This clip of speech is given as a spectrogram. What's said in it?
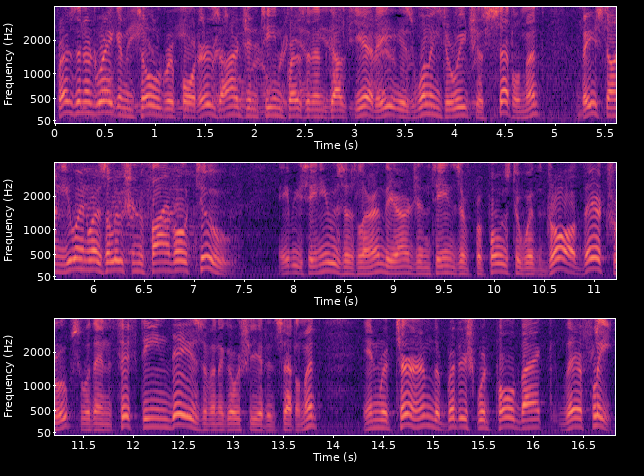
President Reagan told reporters Argentine President Galtieri is willing to reach a settlement based on UN Resolution 502. ABC News has learned the Argentines have proposed to withdraw their troops within 15 days of a negotiated settlement. In return, the British would pull back their fleet.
